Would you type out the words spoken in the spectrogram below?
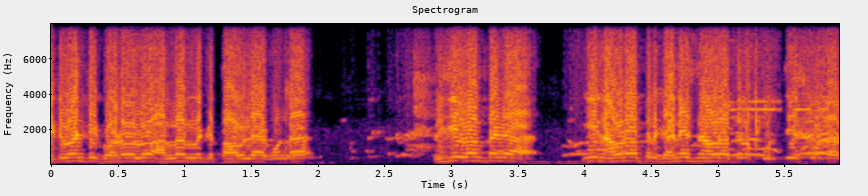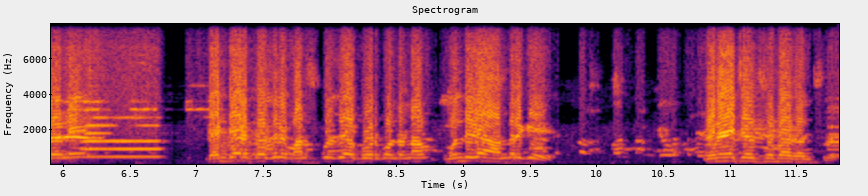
ఎటువంటి గొడవలు అల్లర్లకి తావు లేకుండా విజయవంతంగా ఈ నవరాత్రులు గణేష్ నవరాత్రులు పూర్తి చేసుకుంటారని గంజాడ ప్రజలు మనస్ఫూర్తిగా కోరుకుంటున్నాం. ముందుగా అందరికీ వినాయక చవితి శుభాకాంక్షలు.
